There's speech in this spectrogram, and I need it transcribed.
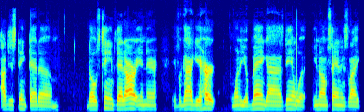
I just think that um those teams that are in there, if a guy get hurt, one of your main guys, then what? You know what I'm saying? It's like,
